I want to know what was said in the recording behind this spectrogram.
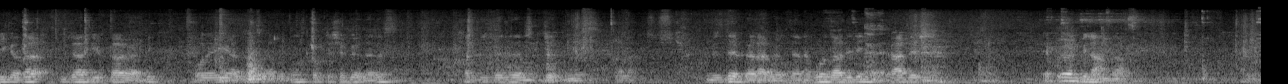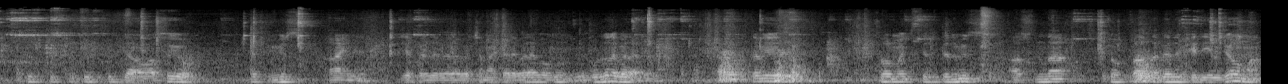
Biga'da güzel bir iftar verdik. Oraya geldiniz tabii. Çok teşekkür ederiz. Tabii bizleri de mutlu ettiniz. Allah razı olsun. Biz de beraberiz. Yani burada dediğim gibi kardeş hep ön planda. Türk, Türk, Türk, Türk, davası yok. Hepimiz aynı. Cephede beraber, Çanakkale beraber olduğumuz gibi burada da beraberiz. Tabii sormak istediklerimiz aslında çok fazla ben bir şey diyemeyeceğim ama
